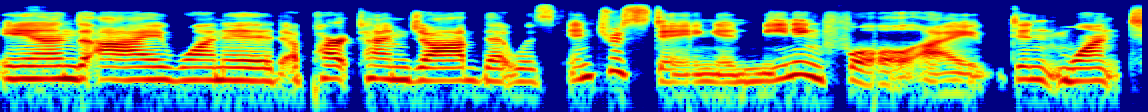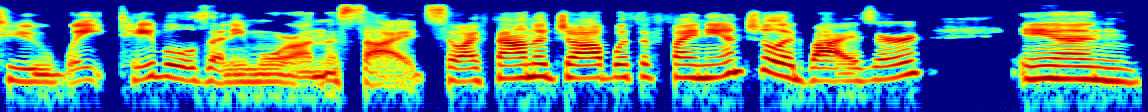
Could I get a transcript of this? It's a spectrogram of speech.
and I wanted a part-time job that was interesting and meaningful. I didn't want to wait tables anymore on the side. So I found a job with a financial advisor and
